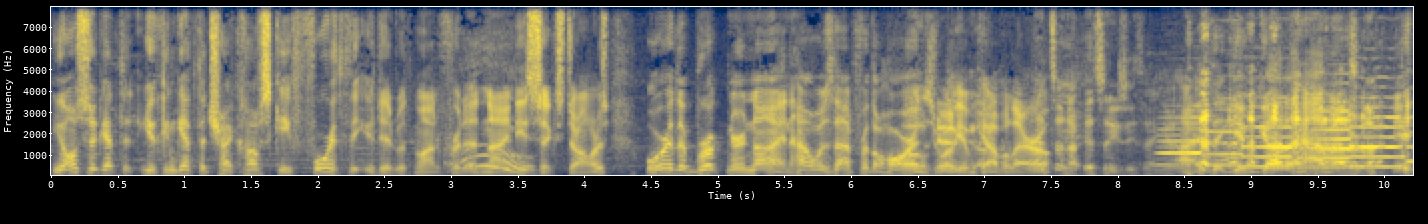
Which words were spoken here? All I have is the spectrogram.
You also get the you can get the Tchaikovsky Fourth that you did with Manfred at Oh. ninety six dollars, or the Bruckner Nine. How was that for the horns, Okay, William Caballero? It's an, it's an easy thing. yeah. I think you've got to have it.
